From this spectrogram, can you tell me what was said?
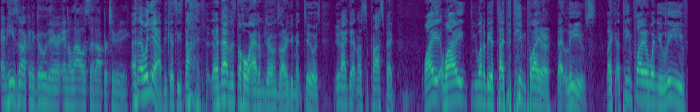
and he's not going to go there and allow us that opportunity. And then, well, yeah, because he's not. And that was the whole Adam Jones argument too. Is you're not getting us a prospect. Why? Why do you want to be a type of team player that leaves? Like a team player, when you leave,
